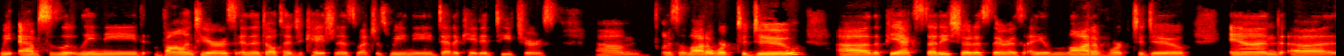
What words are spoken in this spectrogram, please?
we absolutely need volunteers in adult education as much as we need dedicated teachers. Um, there's a lot of work to do. Uh, the PIAAC study showed us there is a lot of work to do, and uh,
